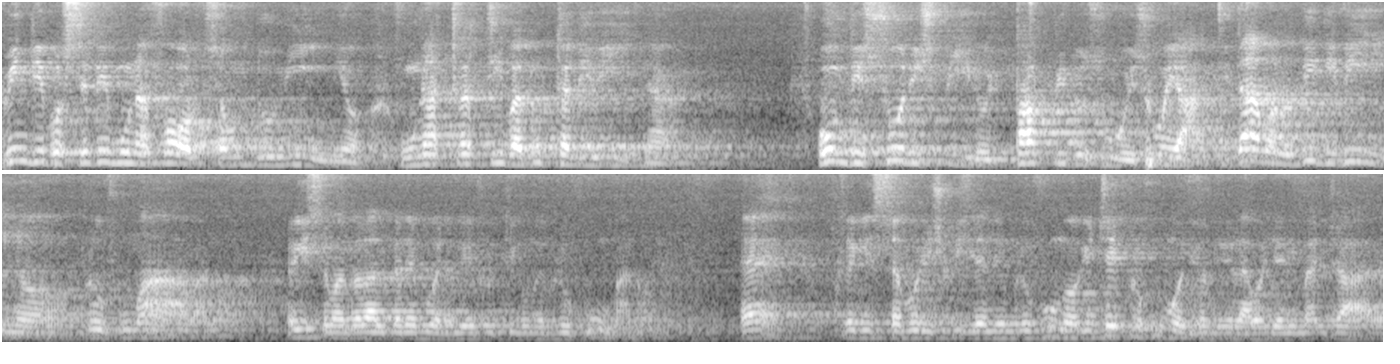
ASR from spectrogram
quindi possedeva una forza, un dominio, un'attrattiva tutta divina, onde il suo respiro, il palpito suo, i suoi atti davano di divino, profumavano. Hai visto quando l'albero è buono, quei frutti come profumano? Eh? Che sapore squisito di un profumo, che c'è il profumo di venire la voglia di mangiare,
